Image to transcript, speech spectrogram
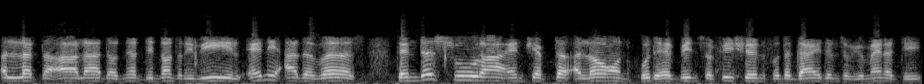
Allah Ta'ala did not, did not reveal any other verse, then this surah and chapter alone would have been sufficient for the guidance of humanity.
